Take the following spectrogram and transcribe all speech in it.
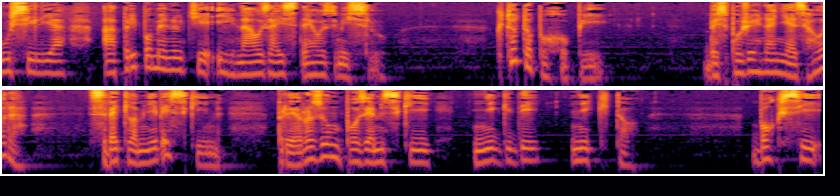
úsilia a pripomenutie ich naozajstného zmyslu. Kto to pochopí? Bez požehnania z hora – svetlom nebeským, pre rozum pozemský nikdy nikto. Boh si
